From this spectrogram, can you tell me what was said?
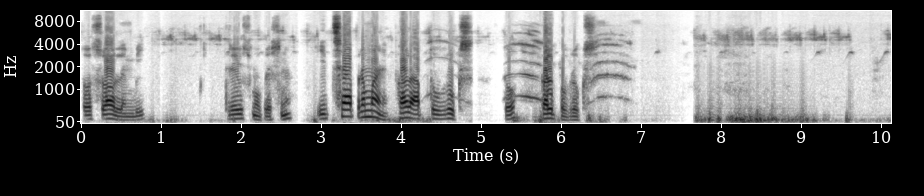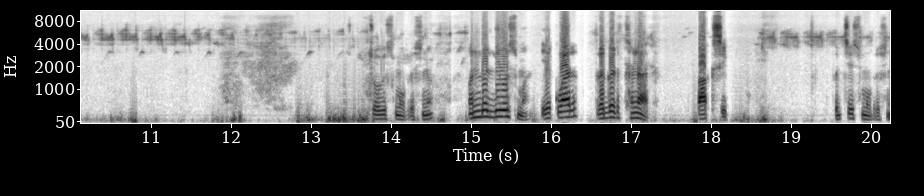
તો સ્વાવલંબી. ત્રેવીસમો પ્રશ્ન. ઈચ્છા પ્રમાણે ફળ આપતું વૃક્ષ, તો કલ્પવૃક્ષ. ચોવીસમો પ્રશ્ન. પંદર દિવસમાં એકવાર પ્રગટ થનાર પાક્ષિક પચીસમો પ્રશ્ન.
